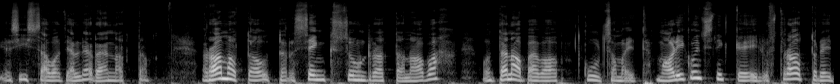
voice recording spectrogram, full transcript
ja siis saavad jälle rännata. raamatu autor Senk Sunratanavah on tänapäeva kuulsamaid maalikunstnikke ja illustraatoreid,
